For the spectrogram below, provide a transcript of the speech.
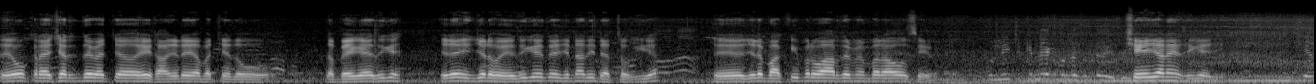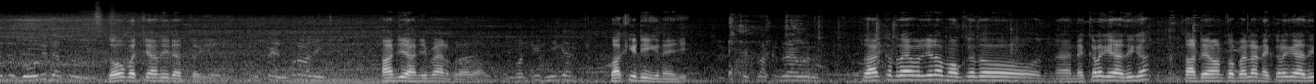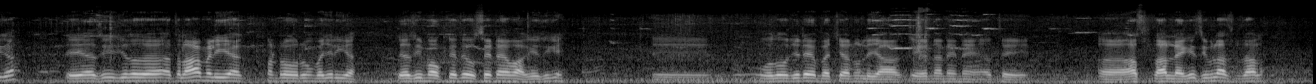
ਤੇ ਉਹ ਕ੍ਰੈਸ਼ਰ ਦੇ ਵਿੱਚ ਹੇਠਾਂ ਜਿਹੜੇ ਆ ਬੱਚੇ ਦੋ ਦੱਬੇ ਗਏ ਸੀਗੇ। ਜਿਹੜੇ ਇੰਜਰਡ ਹੋਏ ਸੀਗੇ ਤੇ ਜਿਨ੍ਹਾਂ ਦੀ ਡੈਥ ਹੋ ਗਈ ਆ ਤੇ ਜਿਹੜੇ ਬਾਕੀ ਪਰਿਵਾਰ ਦੇ ਮੈਂਬਰ ਆ ਉਹ ਸੇਫ ਨੇ। ਕੁੱਲੀ 'ਚ ਕਿੰਨੇ ਕੁ ਬੰਦੇ ਸੁੱਤੇ ਹੋਏ ਸੀ? 6 ਜਣੇ ਸੀਗੇ ਜੀ। ਛੇ ਤੋਂ ਦੋ ਦੀ ਡੈਥ ਹੋ ਗਈ। ਦੋ ਬੱਚਿਆਂ ਦੀ ਡੈਥ ਹੋਈ ਹੈ ਜੀ। ਭੈਣ ਭਰਾ ਨੇ? ਹਾਂਜੀ ਹਾਂਜੀ ਭੈਣ ਭਰਾ ਦਾ ਬਾਕੀ ਠੀਕ ਹੈ ਬਾਕੀ ਠੀਕ ਨੇ ਜੀ। ਤੇ ਟਰੱਕ ਡਰਾਈਵਰ ਟਰੱਕ ਡਰਾਈਵਰ ਜਿਹੜਾ ਮੌਕੇ ਤੋਂ ਨ- ਨਿਕਲ ਗਿਆ ਸੀਗਾ ਸਾਡੇ ਆਉਣ ਤੋਂ ਪਹਿਲਾਂ ਨਿਕਲ ਗਿਆ ਸੀਗਾ ਤੇ ਅਸੀਂ ਜਦੋਂ ਇਤਲਾਹ ਮਿਲੀ ਆ ਕੰਟਰੋਲ ਰੂਮ ਬਜਰੀਆ ਤੇ ਅਸੀਂ ਮੌਕੇ ਤੇ ਉਸੇ ਟਾਈਮ ਆ ਗਏ ਸੀਗੇ। ਤੇ ਉਦੋਂ ਜਿਹੜੇ ਬੱਚਿਆਂ ਨੂੰ ਲਿਜਾ ਕੇ ਉਹਨਾਂ ਨੇ ਨੇ ਉੱਥੇ ਹਸਪਤਾਲ ਲੈ ਗਏ ਸਿਵਲ ਹਸਪਤਾਲ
